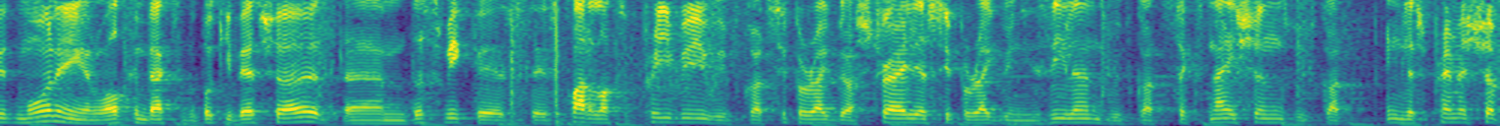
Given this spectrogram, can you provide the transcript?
Good morning and welcome back to the Bookie Bet Show. Um, this week there's there's quite a lot to preview. We've got Super Rugby Australia, Super Rugby New Zealand, we've got Six Nations, we've got English Premiership,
